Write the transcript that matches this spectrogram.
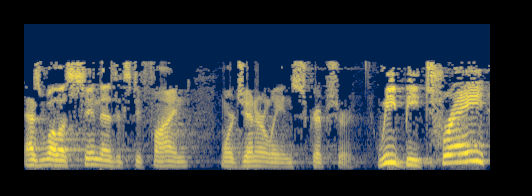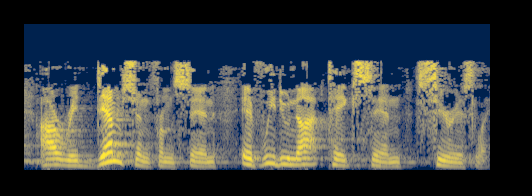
as well as sin as it's defined more generally in Scripture. We betray our redemption from sin if we do not take sin seriously.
